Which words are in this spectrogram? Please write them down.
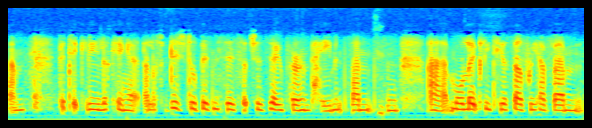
um, particularly looking at a lot of digital businesses such as Zopa and Payment Sense, and uh, more locally to yourself, we have um,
